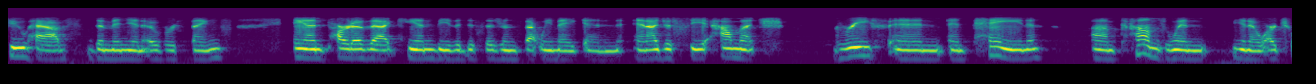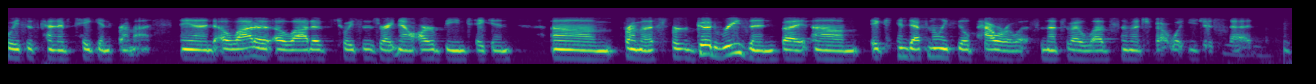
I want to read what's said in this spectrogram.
to have dominion over things. And part of that can be the decisions that we make. And, and I just see how much grief and, and pain um, comes when, you know, our choices kind of taken from us. And a lot of, a lot of choices right now are being taken um, from us for good reason, but um, it can definitely feel powerless. And that's what I love so much about what you just said.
